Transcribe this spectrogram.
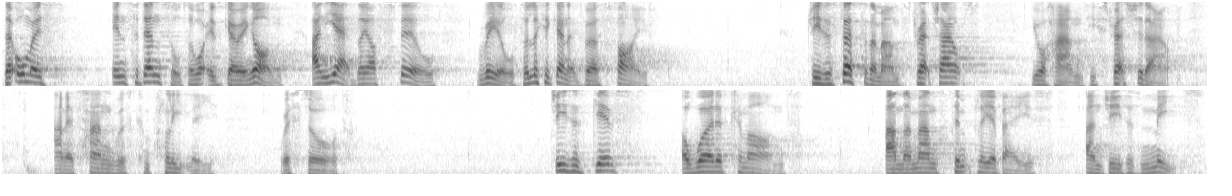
They're almost incidental to what is going on, and yet they are still real. So look again at verse 5. Jesus says to the man, Stretch out your hand. He stretched it out, and his hand was completely restored. Jesus gives a word of command, and the man simply obeys, and Jesus meets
